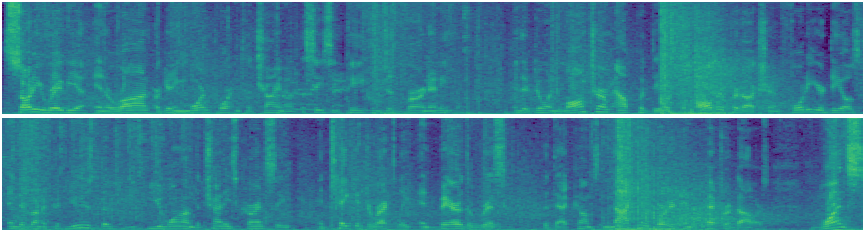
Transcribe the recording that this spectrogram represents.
Saudi Arabia and Iran are getting more important to China, the CCP, who just burn anything. And they're doing long-term output deals for all their production, 40-year deals, and they're going to use the yuan, the Chinese currency, and take it directly and bear the risk that that comes, not convert it into petrodollars. Once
